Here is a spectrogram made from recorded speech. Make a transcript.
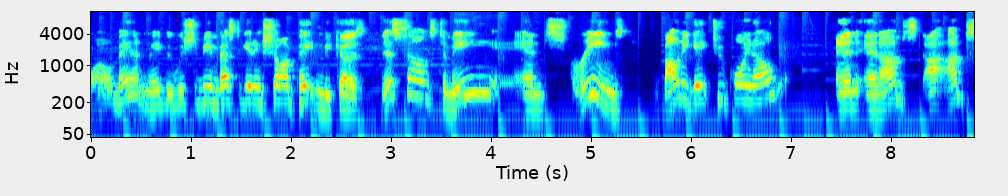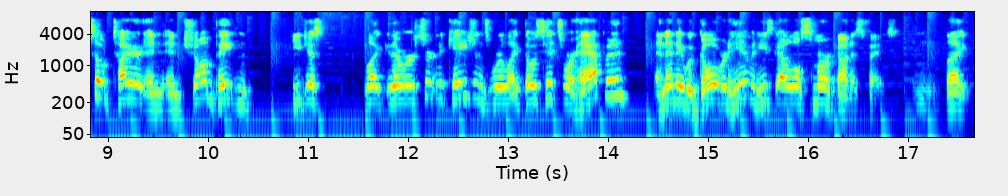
well, man, maybe we should be investigating Sean Payton because this sounds to me and screams Bounty Gate 2.0 and and I'm I'm so tired. And and Sean Payton, he just like there were certain occasions where like those hits were happening, and then they would go over to him, and he's got a little smirk on his face. Mm. Like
